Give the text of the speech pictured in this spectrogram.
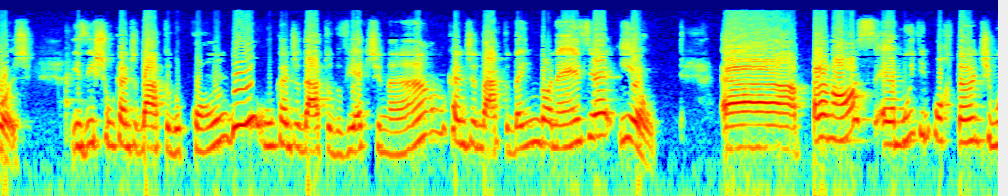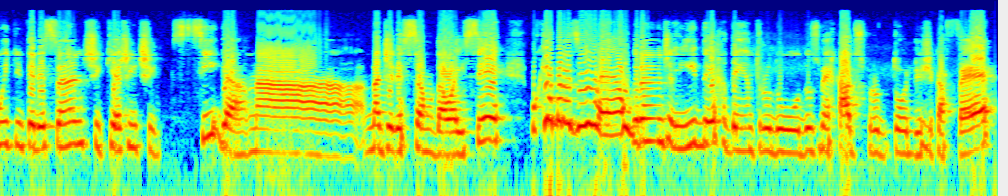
hoje. Existe um candidato do Congo, um candidato do Vietnã, um candidato da Indonésia e eu. Ah, para nós é muito importante, muito interessante que a gente siga na, na direção da OIC, porque o Brasil é o grande líder dentro do, dos mercados produtores de café.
